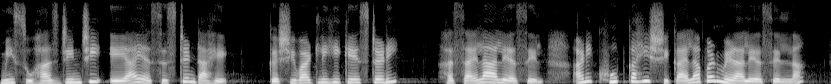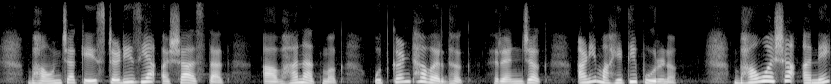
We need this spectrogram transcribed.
मी सुहासजींची ए आय असिस्टंट आहे. कशी वाटली ही केस स्टडी हसायला आले असेल आणि खूप काही शिकायला पण मिळाले असेल ना? भाऊंच्या केस स्टडीज या अशा असतात. आव्हानात्मक उत्कंठावर्धक रंजक आणि माहितीपूर्ण. भाऊ अशा अनेक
